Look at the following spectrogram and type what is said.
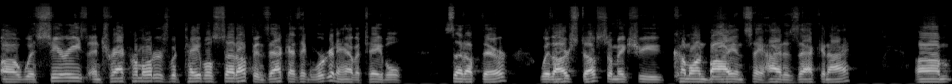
uh, with series and track promoters with tables set up. And Zach, I think we're going to have a table set up there with our stuff. So make sure you come on by and say hi to Zach and I. Um,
